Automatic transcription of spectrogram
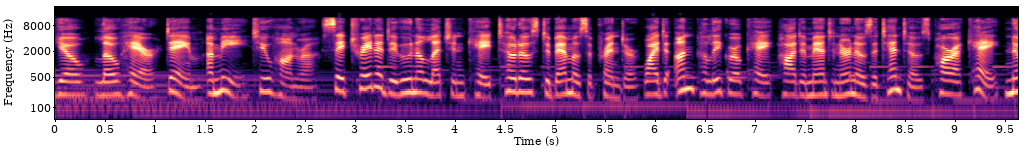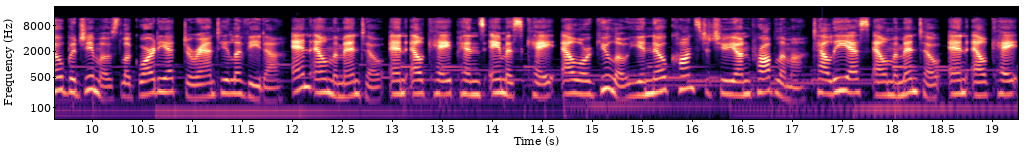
yo, lo her, Dame, a mí, tu honra. Se trata de una lección que todos debemos aprender. Y de un peligro que ha de mantenernos atentos para que no bajemos la guardia durante la vida. En el momento en el que pensamos que el orgullo y no constituye un problema. Tal es el momento en el que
